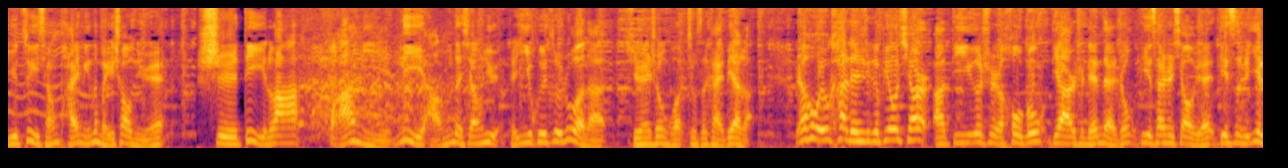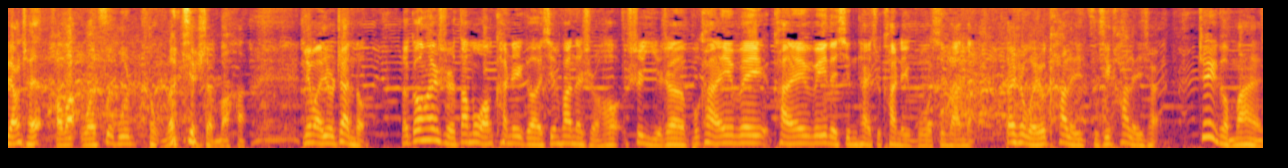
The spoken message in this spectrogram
与最强排名的美少女史蒂拉·法米利昂的相遇，这一辉最弱的学员生活就此改变了。然后我又看了这个标签儿啊，第一个是后宫，第二是连载中，第三是校园，第四是叶良辰。好吧，我似乎懂了些什么哈。另外就是战斗。那刚开始大魔王看这个新番的时候，是以着不看 AV 看 AV 的心态去看这部新番的。但是我又看了仔细看了一下，这个漫。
